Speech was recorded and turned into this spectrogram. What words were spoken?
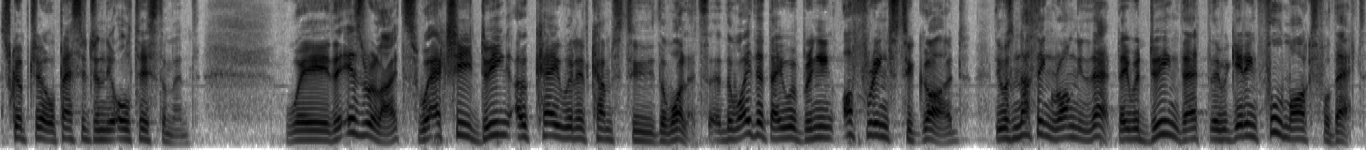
scripture or passage in the Old Testament where the Israelites were actually doing okay when it comes to the wallets. Uh, the way that they were bringing offerings to God, there was nothing wrong in that. They were doing that, they were getting full marks for that.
